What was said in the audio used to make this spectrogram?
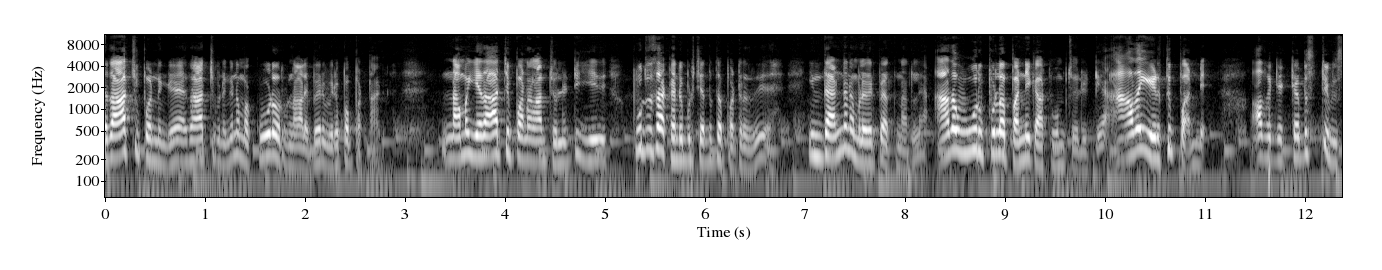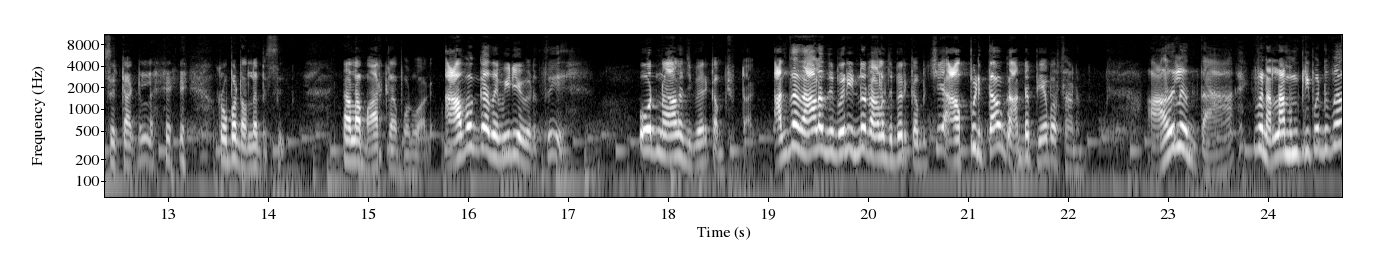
ஏதாச்சும் பண்ணுங்கள் ஏதாச்சும் பண்ணுங்க நம்ம கூட ஒரு நாலு பேர் விருப்பப்பட்டாங்க. நம்ம ஏதாச்சும் பண்ணலாம்னு சொல்லிட்டு புதுசாக கண்டுபிடிச்சி என்னத்தை பட்டுறது இந்த அண்ணன் நம்மளை விருப்பத்தினார்ல அதை ஊர் ஃபுல்லாக பண்ணி காட்டுவோம்னு சொல்லிட்டு அதை எடுத்து பண்ணேன். அதுக்கு கெமிஸ்ட்ரி மிஸ் இருக்காங்கல்ல. ரொம்ப நல்ல மிஸ்ஸு நல்லா மார்க்கெலாம் போடுவாங்க. அவங்க அதை வீடியோ எடுத்து ஒரு நாலஞ்சு பேர் கமிச்சு விட்டாங்க. அந்த நாலஞ்சு பேர் இன்னும் நாலஞ்சு பேர் கமிச்சு அப்படித்தான் அவங்க அண்ணன் ஃபேமஸ் ஆனது. அதுலேருந்து தான் இவன் நல்லா மிமிக்ரி பண்ணுவா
